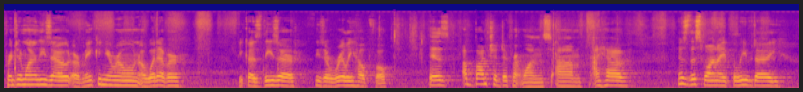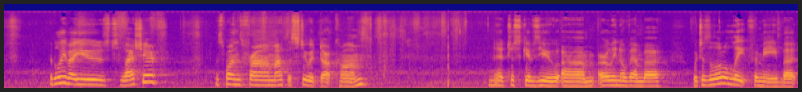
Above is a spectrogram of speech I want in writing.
printing one of these out or making your own or whatever because these are these are really helpful. There's a bunch of different ones. Um, I have here's this one. I believed I I believe I used last year. This one's from MarthaStewart.com. And it just gives you um, early November, which is a little late for me, but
